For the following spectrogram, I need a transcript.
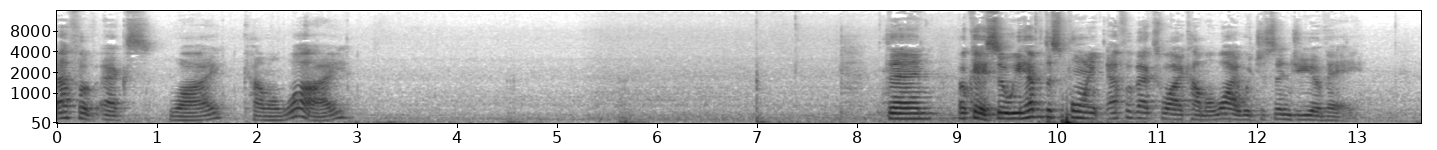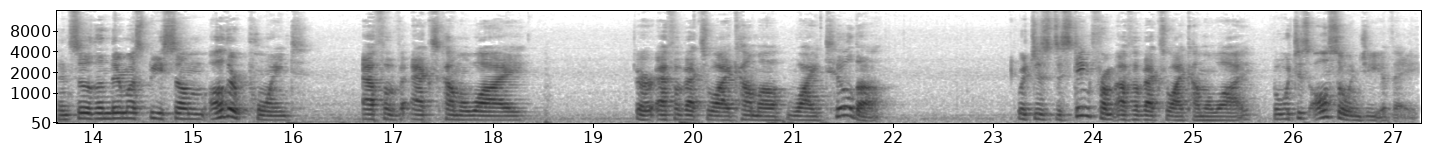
f of xy comma y then, okay, so we have this point f of xy comma y, which is in g of a. And so then there must be some other point f of x comma y or f of xy comma y tilde, which is distinct from f of xy comma y, but which is also in g of a.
